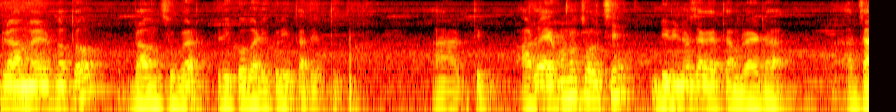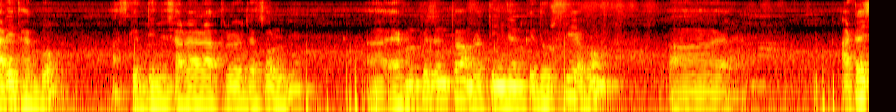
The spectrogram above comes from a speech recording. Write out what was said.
গ্রামের মতো ব্রাউন সুগার রিকভারি করি তাদের থেকে। আর আরও এখনও চলছে। বিভিন্ন জায়গাতে আমরা এটা, জারি থাকব। আজকের দিনে সারা রাত্র এটা চলবে। এখন পর্যন্ত আমরা তিনজনকে ধরছি এবং আঠাশ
